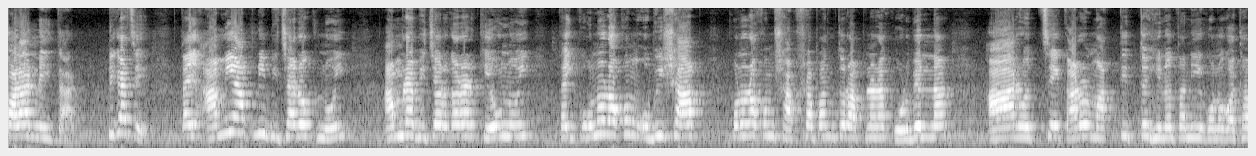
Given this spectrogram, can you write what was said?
করার নেই তার। ঠিক আছে? তাই আমি আপনি বিচারক নই, আমরা বিচার করার কেউ নই। তাই কোনো রকম অভিশাপ, কোনো রকম সাপসাপান্তর আপনারা করবেন না। আর হচ্ছে কারোর মাতৃত্বহীনতা নিয়ে কোনো কথা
